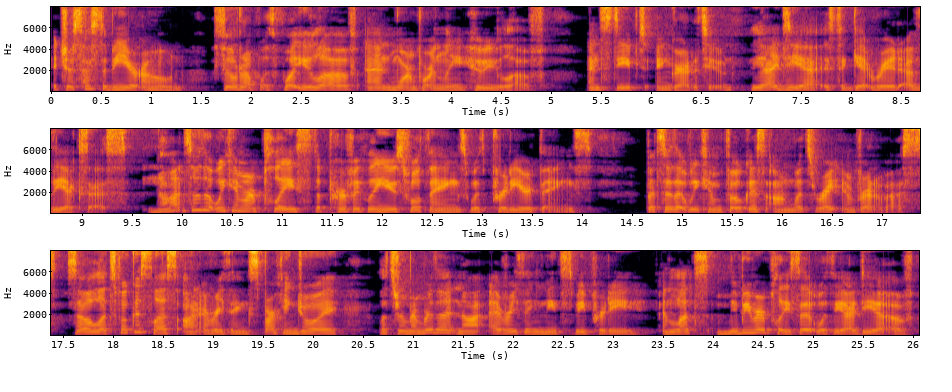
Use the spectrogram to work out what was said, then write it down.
It just has to be your own, filled up with what you love and more importantly, who you love and steeped in gratitude. The idea is to get rid of the excess, not so that we can replace the perfectly useful things with prettier things, but so that we can focus on what's right in front of us. So let's focus less on everything sparking joy. Let's remember that not everything needs to be pretty, and let's maybe replace it with the idea of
